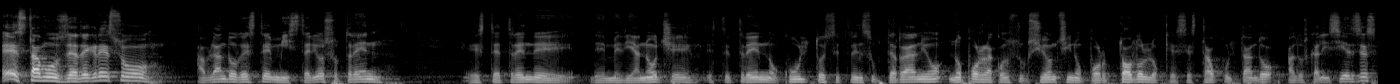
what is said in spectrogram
Estamos de regreso hablando de este misterioso tren este tren de, medianoche, este tren oculto, este tren subterráneo, no por la construcción, sino por todo lo que se está ocultando a los calicienses.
